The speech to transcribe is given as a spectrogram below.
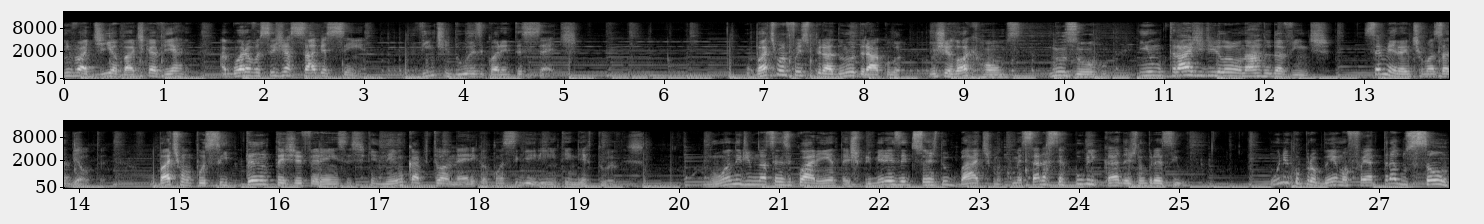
invadir a Batcaverna, agora você já sabe a senha, 22 e 47. O Batman foi inspirado no Drácula, no Sherlock Holmes, no Zorro e em um traje de Leonardo da Vinci, semelhante a uma delta. O Batman possui tantas referências que nem o Capitão América conseguiria entender todas. No ano de 1940, as primeiras edições do Batman começaram a ser publicadas no Brasil. O único problema foi a tradução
